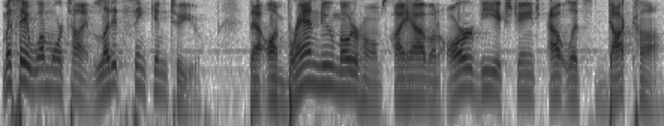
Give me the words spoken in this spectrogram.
I'm going to say it one more time. Let it sink into you that on brand new motorhomes I have on RVExchangeOutlets.com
